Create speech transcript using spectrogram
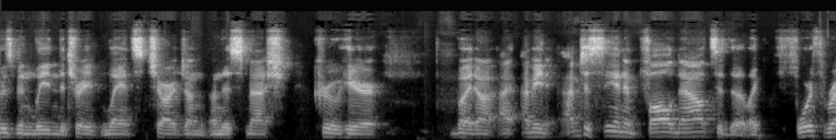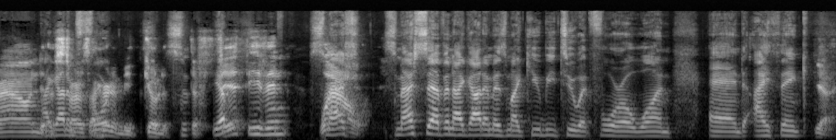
who's been leading the Trey Lance charge on on this Smash crew here but uh, I, I, mean, I'm just seeing him fall now to the like fourth round. I got stars. I heard him go to the yep. fifth even. Smash, wow. Smash seven. I got him as my QB two at 401, and I think yeah.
